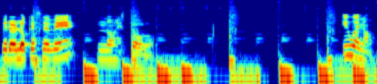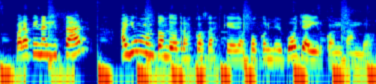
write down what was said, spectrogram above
pero lo que se ve no es todo. Y bueno, para finalizar, hay un montón de otras cosas que de a poco les voy a ir contando.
